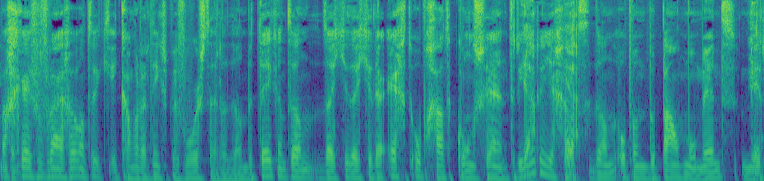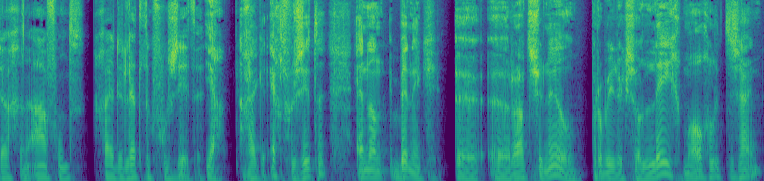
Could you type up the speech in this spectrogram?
Mag ik even vragen, want ik, ik kan me daar niks bij voorstellen dan. Betekent dan dat je, dat je daar echt op gaat concentreren? Ja, je gaat ja. dan op een bepaald moment, middag, een avond, ga je er letterlijk voor zitten. Ja, daar ga ik er echt voor zitten. En dan ben ik eh, eh, rationeel, probeer ik zo leeg mogelijk te zijn.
